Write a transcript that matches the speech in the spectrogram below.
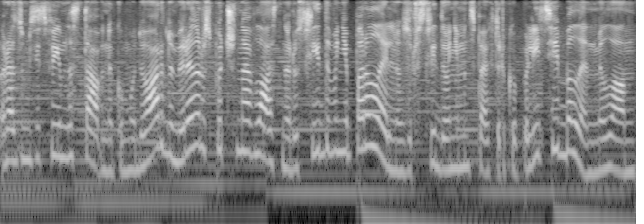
Разом зі своїм наставником Едуардо Мірен розпочинає власне розслідування паралельно з розслідуванням інспекторки поліції Белен Мілан.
